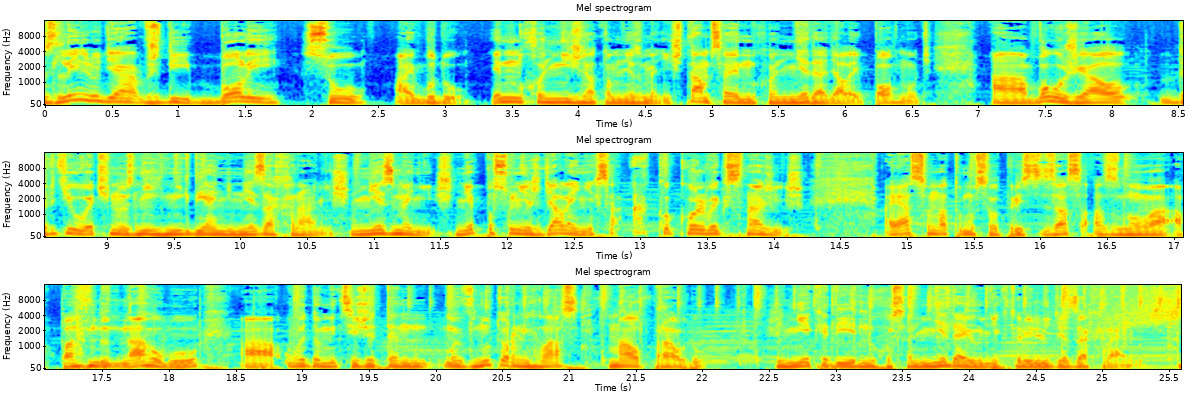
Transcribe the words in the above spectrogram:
Zlí ľudia vždy boli, sú aj budú. Jednoducho nič na tom nezmeníš. Tam sa jednoducho nedá ďalej pohnúť. A bohužiaľ, drtivú väčšinu z nich nikdy ani nezachrániš, nezmeníš, neposunieš ďalej, nech sa akokoľvek snažíš. A ja som na to musel prísť zas a znova a padnúť na hubu a uvedomiť si, že ten môj vnútorný hlas mal pravdu. Že niekedy jednoducho sa nedajú niektorí ľudia zachrániť.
